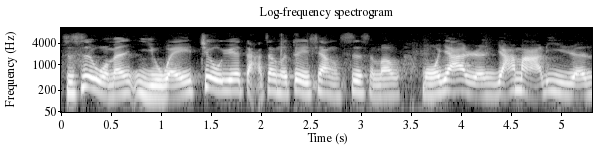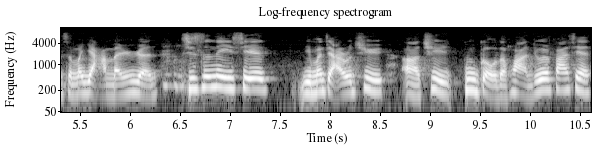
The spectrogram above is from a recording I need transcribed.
只是我们以为旧约打仗的对象是什么摩押人、亚玛利人、什么亚门人，其实那些。你们假如去啊、去 Google 的话，你就会发现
